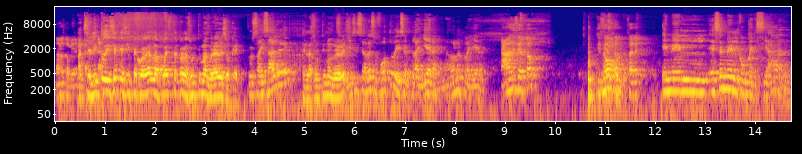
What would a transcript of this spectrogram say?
No nos conviene. Axelito dice que si te juegas la apuesta con las últimas breves o qué. Pues ahí sale, En las últimas breves. y si sale su foto y dice playera, ganador de playera. Ah, sí, es cierto. Sí, No. cierto. Sale. En el, es en el comercial.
